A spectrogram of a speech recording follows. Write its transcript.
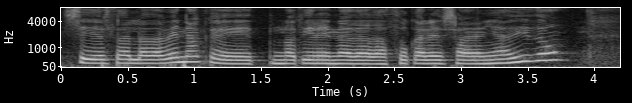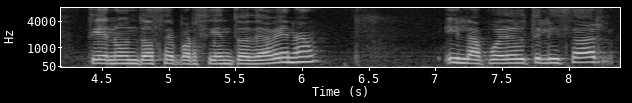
Sí, esta es la de avena que no tiene nada de azúcares añadido, tiene un 12% de avena y la puede utilizar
